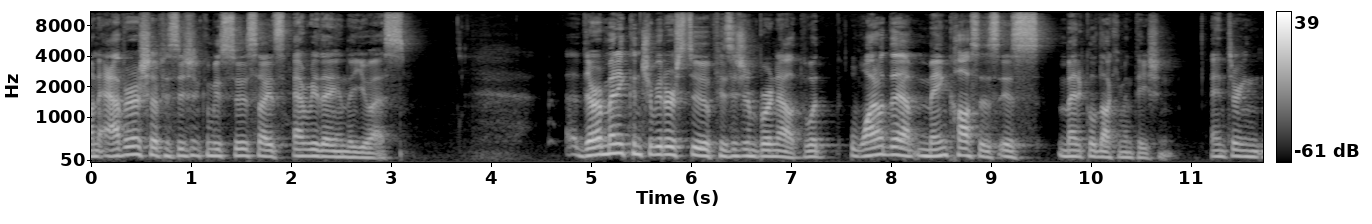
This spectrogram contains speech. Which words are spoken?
On average, a physician commits suicides every day in the US. There are many contributors to physician burnout. What one of the main causes is medical documentation. Entering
